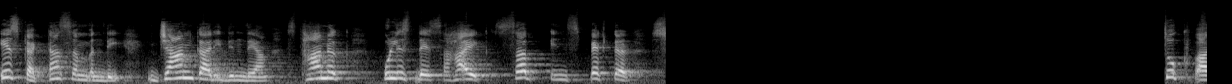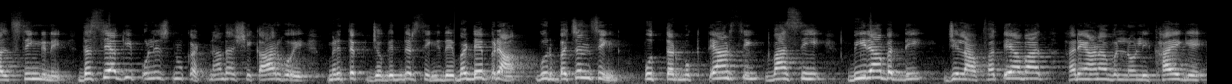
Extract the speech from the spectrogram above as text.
ਇਸ ਘਟਨਾ ਸੰਬੰਧੀ ਜਾਣਕਾਰੀ ਦਿੰਦਿਆਂ ਸਥਾਨਕ ਪੁਲਿਸ ਦੇ ਸਹਾਇਕ ਸਬ ਇੰਸਪੈਕਟਰ ਸੁਖਪਾਲ ਸਿੰਘ ਨੇ ਦੱਸਿਆ ਕਿ ਪੁਲਿਸ ਨੂੰ ਘਟਨਾ ਦਾ ਸ਼ਿਕਾਰ ਹੋਏ ਮ੍ਰਿਤਕ ਜੋਗਿੰਦਰ ਸਿੰਘ ਦੇ ਵੱਡੇ ਭਰਾ ਗੁਰਬਚਨ ਸਿੰਘ, ਪੁੱਤਰ ਮੁਖਤਿਆਰ ਸਿੰਘ, ਵਾਸੀ ਬੀਰਾਬੱਦੀ, ਜ਼ਿਲ੍ਹਾ ਫਤਿਆਬਾਦ ਹਰਿਆਣਾ ਵੱਲੋਂ ਲਿਖਾਏ ਗਏ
